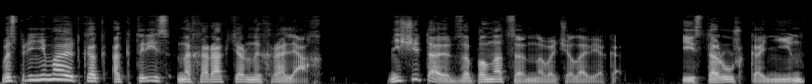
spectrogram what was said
воспринимают как актрис на характерных ролях, не считают за полноценного человека. И старушка Нин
